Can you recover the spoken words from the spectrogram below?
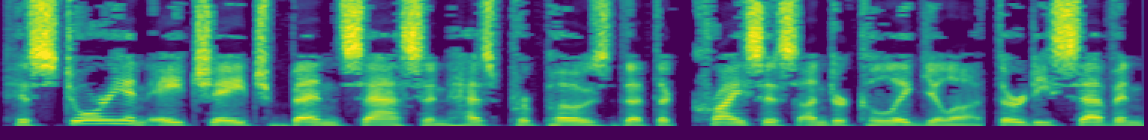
Historian H. H. Ben Sasson has proposed that the crisis under Caligula 37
